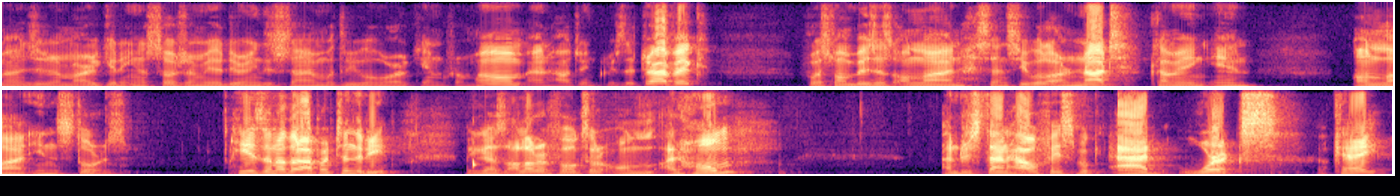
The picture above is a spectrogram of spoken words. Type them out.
Managing marketing and social media during this time with people working from home and how to increase the traffic for small business online since people are not coming in online in stores. Here's another opportunity because a lot of folks are on at home. Understand how Facebook ad works. Okay,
